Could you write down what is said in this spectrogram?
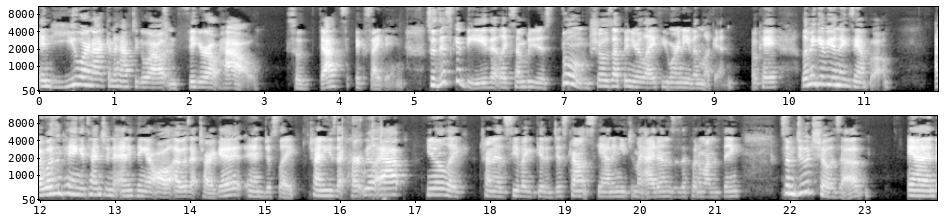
And you are not going to have to go out and figure out how. So that's exciting. So this could be that like somebody just boom shows up in your life you weren't even looking. Okay? Let me give you an example. I wasn't paying attention to anything at all. I was at Target and just like trying to use that cartwheel app, you know, like trying to see if I could get a discount scanning each of my items as I put them on the thing. Some dude shows up and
